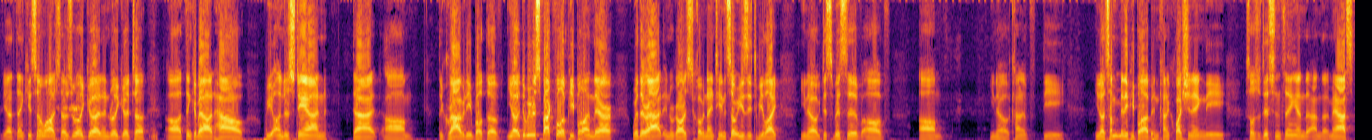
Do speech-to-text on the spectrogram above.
Yeah. Thank you so much. That was really good and really good to uh, think about how we understand that um, the gravity both of you know to be respectful of people and their where they're at in regards to COVID nineteen. It's so easy to be like you know dismissive of um, you know kind of the you know, some many people have been kind of questioning the social distancing and the, and the mask,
